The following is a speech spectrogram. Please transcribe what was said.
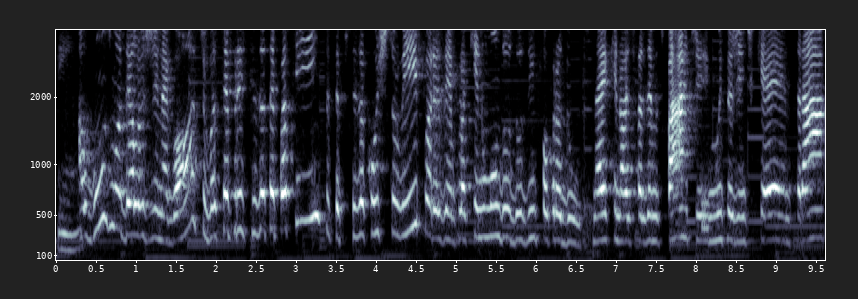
Sim. alguns modelos de negócio você precisa ter paciência, você precisa construir, por exemplo, aqui no mundo dos infoprodutos, né, que nós fazemos parte e muita gente quer entrar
